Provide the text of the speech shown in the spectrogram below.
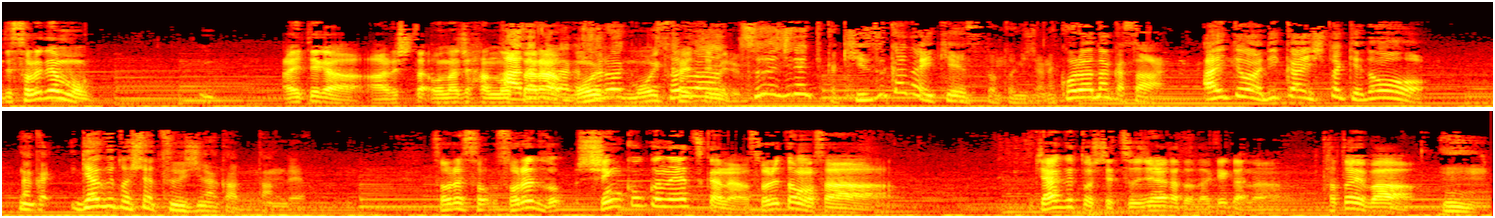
で、それでも、相手があれした、同じ反応したら、もう、もう一回言ってみる通じないっていうか気づかないケースの時じゃないこれはなんかさ、相手は理解したけど、なんかギャグとしては通じなかったんだよ。それ、そ、それど、深刻なやつかな？それともさ、ギャグとして通じなかっただけかな？例えば、うん。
